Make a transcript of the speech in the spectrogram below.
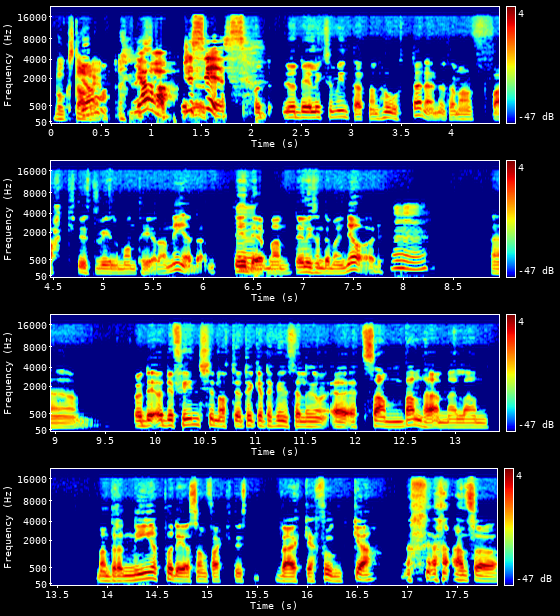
bokstavligen. Ja, Ja, precis. Och det är liksom inte att man hotar den utan man faktiskt vill montera ner den. Det är, Mm. det man, det är liksom det man gör. Mm. Och, det, och det finns ju något, jag tycker att det finns en- ett samband här mellan man drar ner på det som faktiskt verkar funka. alltså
